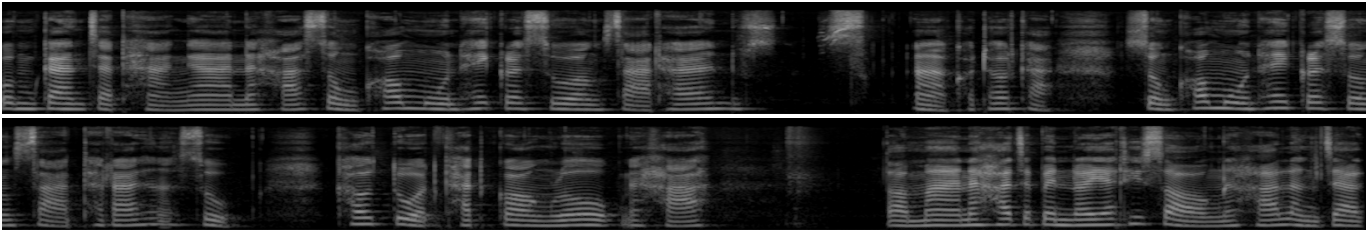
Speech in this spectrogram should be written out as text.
กรมการจัดหางานนะคะ ส่งข้อมูลให้กระทรวงสาธารณอ่าขอโทษค่ะ ส่งข้อมูลให้กระทรวงสาธารณสุข เข้าตรวจคัดกรองโรคนะคะ ต่อมานะคะจะเป็นระยะที่2นะคะหลังจาก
